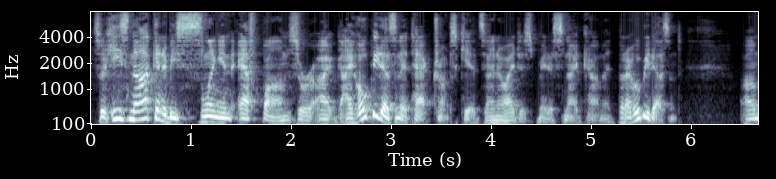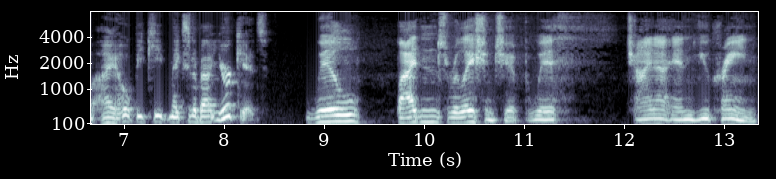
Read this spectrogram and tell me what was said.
So he's not going to be slinging f bombs, or I, I, hope he doesn't attack Trump's kids. I know I just made a snide comment, but I hope he doesn't. Um, I hope he keep makes it about your kids. Will Biden's relationship with China and Ukraine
